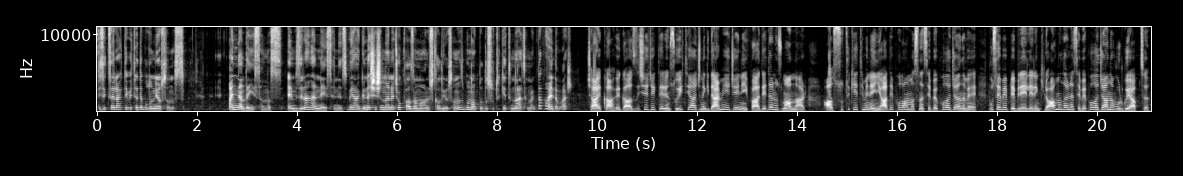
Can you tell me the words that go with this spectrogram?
fiziksel aktivitede bulunuyorsanız, anne adayıysanız, emziren anneyseniz veya güneş ışınlarına çok fazla maruz kalıyorsanız bu noktada su tüketimini artırmakta fayda var. Çay, kahve, gazlı içeceklerin su ihtiyacını gidermeyeceğini ifade eden uzmanlar, az su tüketiminin yağ depolanmasına sebep olacağını ve bu sebeple bireylerin kilo almalarına sebep olacağına vurgu yaptı.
